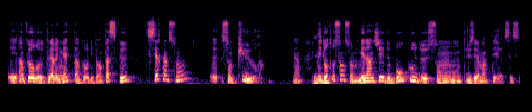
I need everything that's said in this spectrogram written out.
et encore clarinette, encore différent, parce que certains sons sont purs. Hein? Mais d'autres sons sont mélangés de beaucoup de sons plus élémentaires. C'est ce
